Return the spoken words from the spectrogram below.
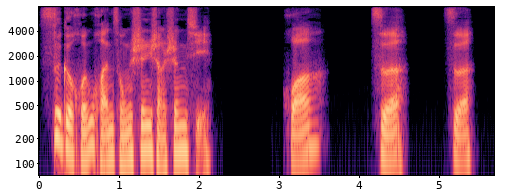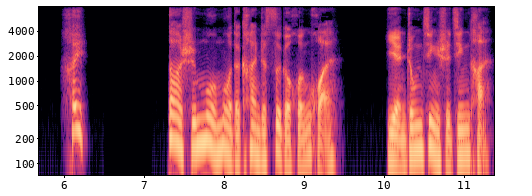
四个魂环从身上升起，黄、紫、紫、黑。大师默默的看着四个魂环，眼中尽是惊叹。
